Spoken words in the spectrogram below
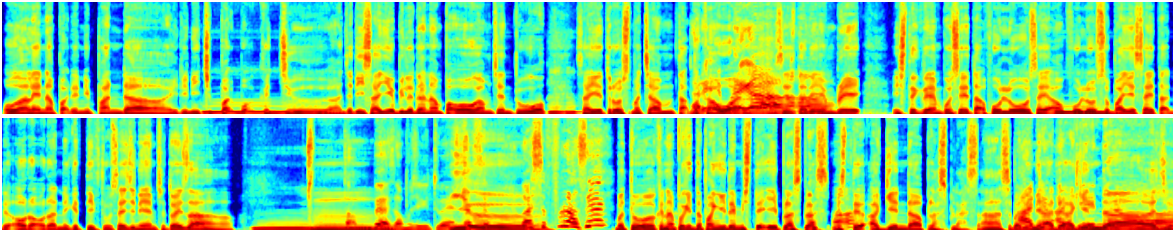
orang lain nampak dia ni pandai, dia ni cepat Hmm. buat kerja. Ah, jadi saya bila dah nampak orang macam tu, saya terus macam tak Hmm. Tarik berkawan lah. lah. Saya tarik Ah. handbrake. Instagram pun saya tak follow, saya unfollow supaya saya tak ada aura-aura negatif tu. Saya jenis macam tu Aiza. Hmm, Hmm. tak best lah macam itu eh. Ya. Rasa, rasa frust eh. Betul. Kenapa kita panggil dia Mr. A++? Mr. Agenda++. Ah, sebab dia ni ada agenda, je.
